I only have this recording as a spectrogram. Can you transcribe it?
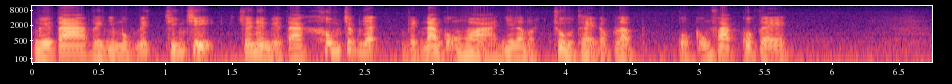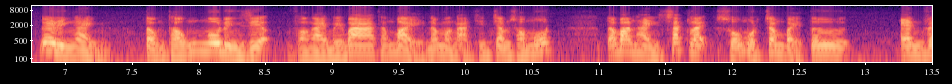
người ta vì những mục đích chính trị cho nên người ta không chấp nhận Việt Nam Cộng Hòa như là một chủ thể độc lập của công pháp quốc tế. Đây là hình ảnh Tổng thống Ngô Đình Diệm vào ngày 13 tháng 7 năm 1961 đã ban hành sắc lệnh số 174 NV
